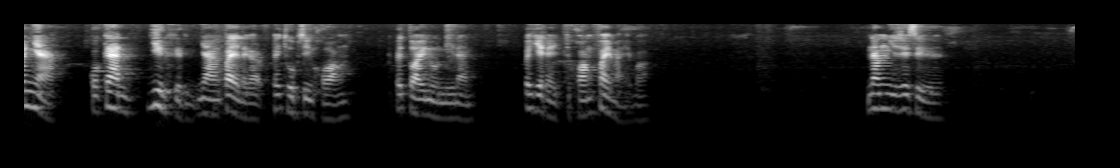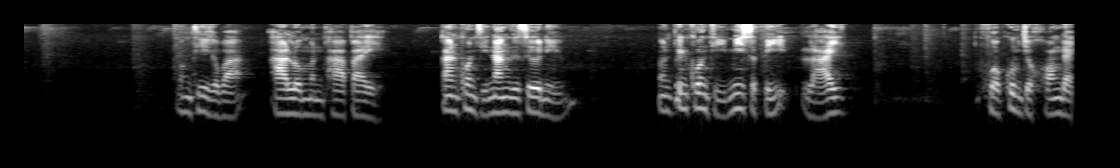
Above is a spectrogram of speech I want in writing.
มันยากกว่าการยืนขึ้นยางไปแล้วก็ไปทุบสิ่งของ ไปต่อยนู่นนี่นั่นไปเฮ็ดให้ของไฟใหม่บ่นั่งอยู่ซื่อบางทีก็ว่า อารมณ์มันพาไป การคนสีนั่งซื่อๆนี่ มันเป็นคนที่มีสติหลายควบคุมเจ้าของได้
